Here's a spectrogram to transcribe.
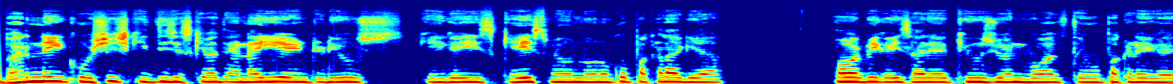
भरने की कोशिश की थी, जिसके बाद एनआईए इंट्रोड्यूस की गई इस केस में उन दोनों को पकड़ा गया। और भी कई सारे अक्यूज जो इन्वॉल्व थे वो पकड़े गए।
